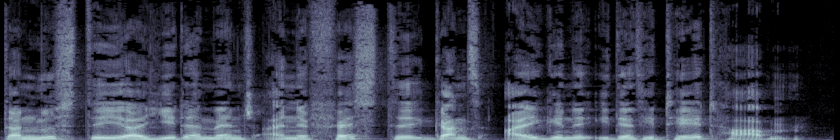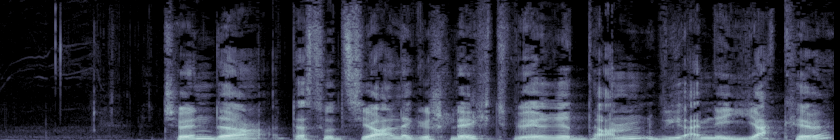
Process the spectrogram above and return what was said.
dann müsste ja jeder Mensch eine feste, ganz eigene Identität haben. Gender, das soziale Geschlecht, wäre dann wie eine Jacke,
